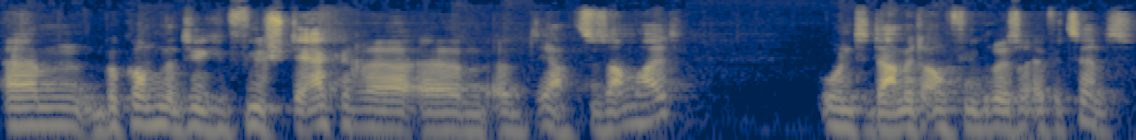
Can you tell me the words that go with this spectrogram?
ähm, bekommt man natürlich einen viel stärkere ähm, äh, ja, Zusammenhalt und damit auch viel größere Effizienz.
